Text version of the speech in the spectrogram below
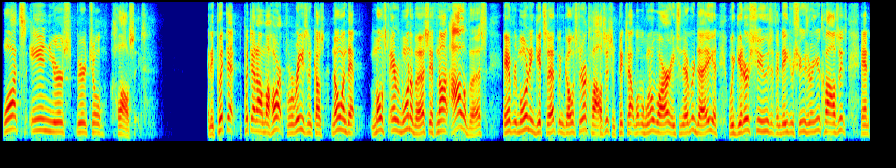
What's in your spiritual closet? And he put that, put that on my heart for a reason because knowing that most every one of us, if not all of us, every morning gets up and goes to our closets and picks out what we're going to wear each and every day. And we get our shoes, if indeed your shoes are in your closets, and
